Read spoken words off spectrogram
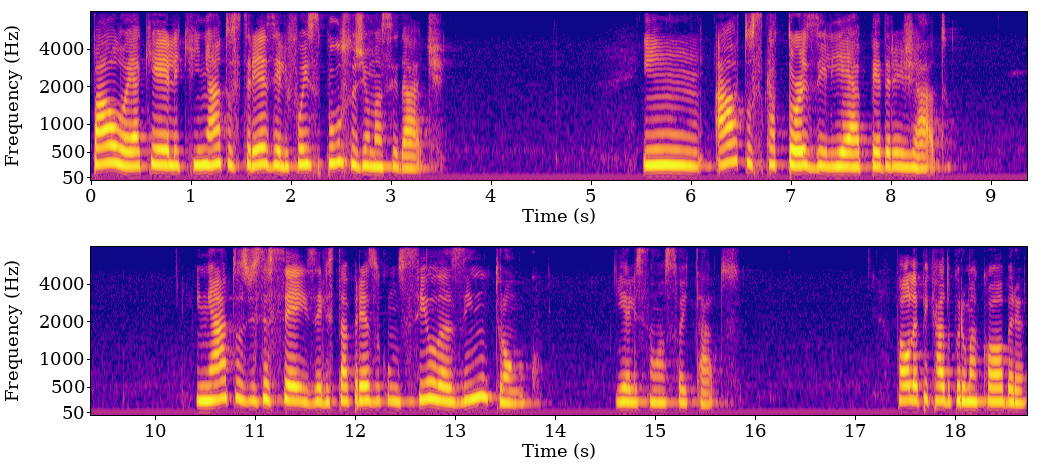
Paulo é aquele que em Atos 13 ele foi expulso de uma cidade. Em Atos 14 ele é apedrejado. Em Atos 16 ele está preso com Silas em um tronco e eles são açoitados. Paulo é picado por uma cobra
